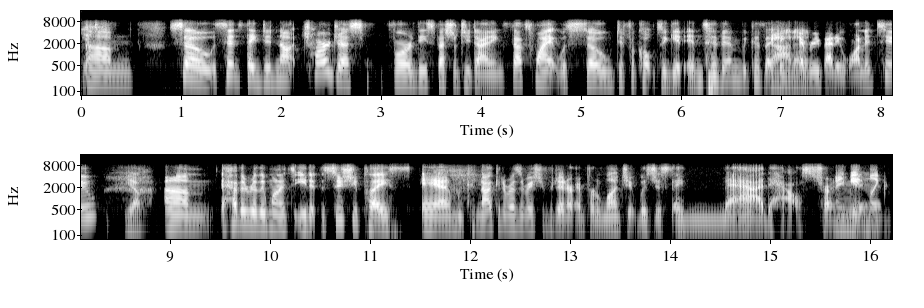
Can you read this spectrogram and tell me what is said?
Yes. Um. So since they did not charge us for these specialty dinings, that's why it was so difficult to get into them because I Got think it. everybody wanted to. Yep. Um. Heather really wanted to eat at the sushi place, and we could not get a reservation for dinner. And for lunch, it was just a madhouse trying I to mean, get like in.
